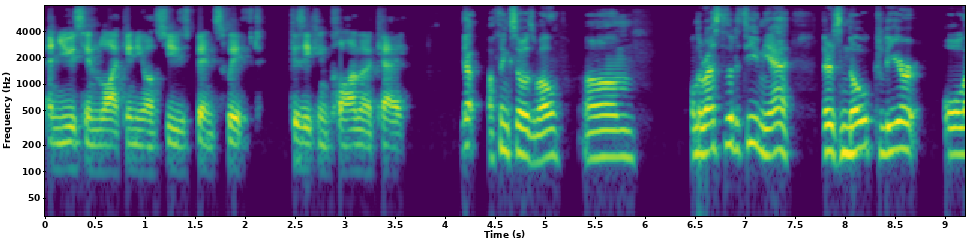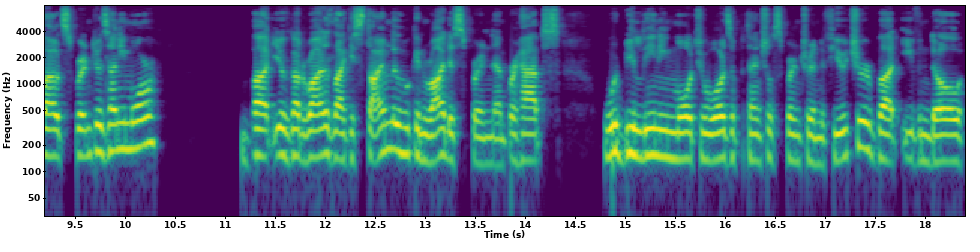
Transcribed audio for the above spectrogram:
and use him like Ineos used Ben Swift because he can climb okay. Yeah, I think so as well. Um, on the rest of the team, yeah, there's no clear all-out sprinters anymore, but you've got riders like Steimle who can ride a sprint and perhaps would be leaning more towards a potential sprinter in the future. But even though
